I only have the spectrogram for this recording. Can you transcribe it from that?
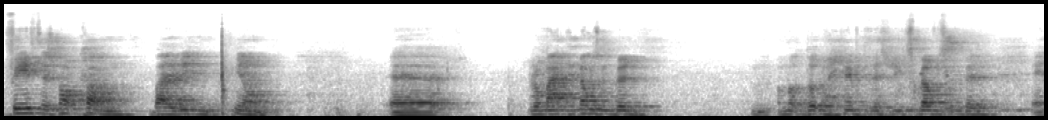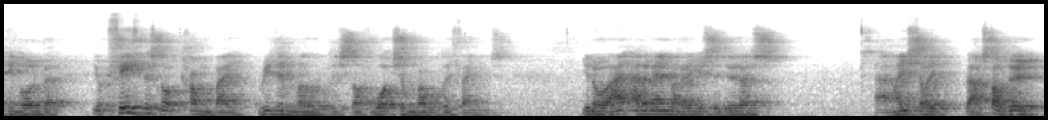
Faith does not come by reading, you know, uh, romantic Mills and Boon. I'm not, don't know anybody reads Mills and Boon anymore, but you know, faith does not come by reading worldly stuff, watching worldly things. You know, I, I remember I used to do this. Um, I used to like, well, I still do.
